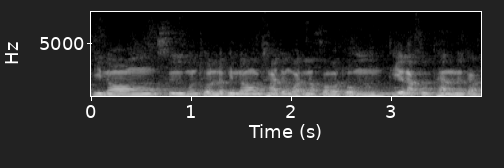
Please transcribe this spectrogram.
พี่น้องสื่อมวลชน และพี่น้องชาวจังหวัดนครปฐมที่รักทุกท่านนะครับ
